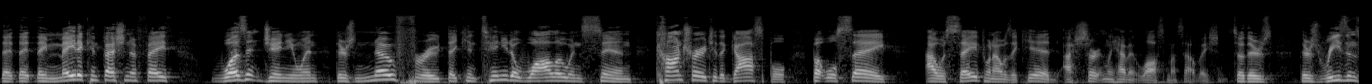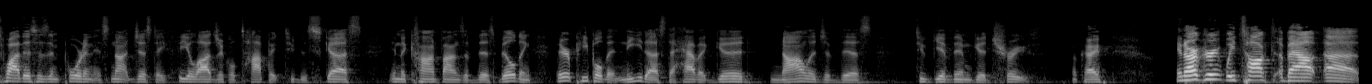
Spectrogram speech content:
They, they, they made a confession of faith, wasn't genuine, there's no fruit, they continue to wallow in sin, contrary to the gospel, but will say, I was saved when I was a kid. I certainly haven't lost my salvation. So there's there's reasons why this is important. It's not just a theological topic to discuss in the confines of this building. There are people that need us to have a good knowledge of this to give them good truth. Okay? In our group, we talked about uh,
